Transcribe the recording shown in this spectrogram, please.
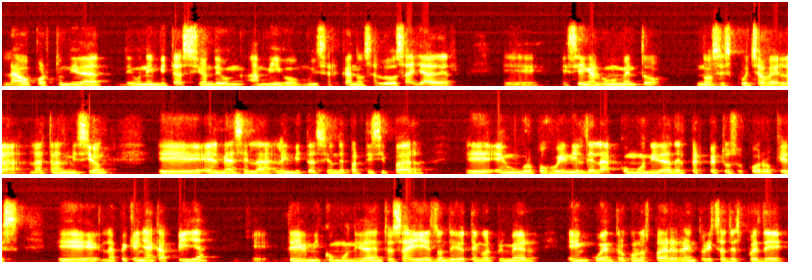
la oportunidad de una invitación de un amigo muy cercano. Saludos a Yader, eh, si en algún momento nos escucha o ve la, transmisión. Eh, él me hace la, invitación de participar eh, en un grupo juvenil de la comunidad del Perpetuo Socorro, que es la pequeña capilla de mi comunidad. Entonces ahí es donde yo tengo el primer encuentro con los padres redentoristas después de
